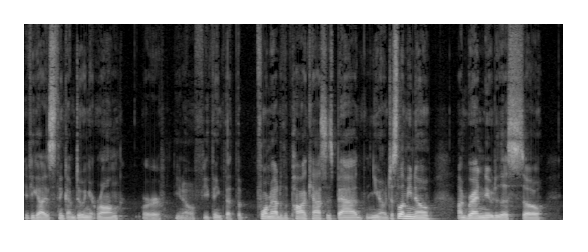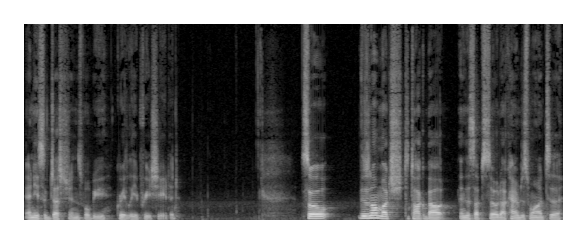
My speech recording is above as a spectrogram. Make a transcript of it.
if you guys think I'm doing it wrong, or you know, if you think that the format of the podcast is bad, you know, just let me know. I'm brand new to this, so any suggestions will be greatly appreciated. So, there's not much to talk about in this episode. I kind of just wanted to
